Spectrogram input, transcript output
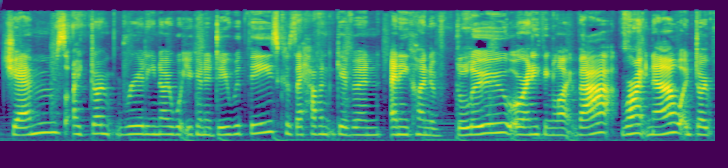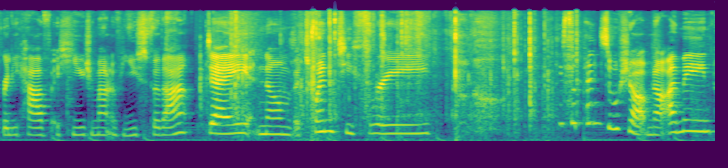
gems. I don't really know what you're going to do with these because they haven't given any kind of glue or anything like that. Right now, I don't really have a huge amount of use for that. Day number 23 pencil sharpener. I mean,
